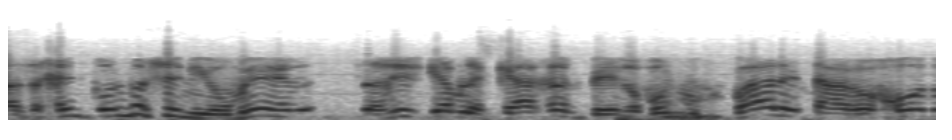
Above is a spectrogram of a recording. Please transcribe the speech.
אז לכן כל מה שאני אומר, צריך גם לקחת בערבון מוגבל את ההערכות,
